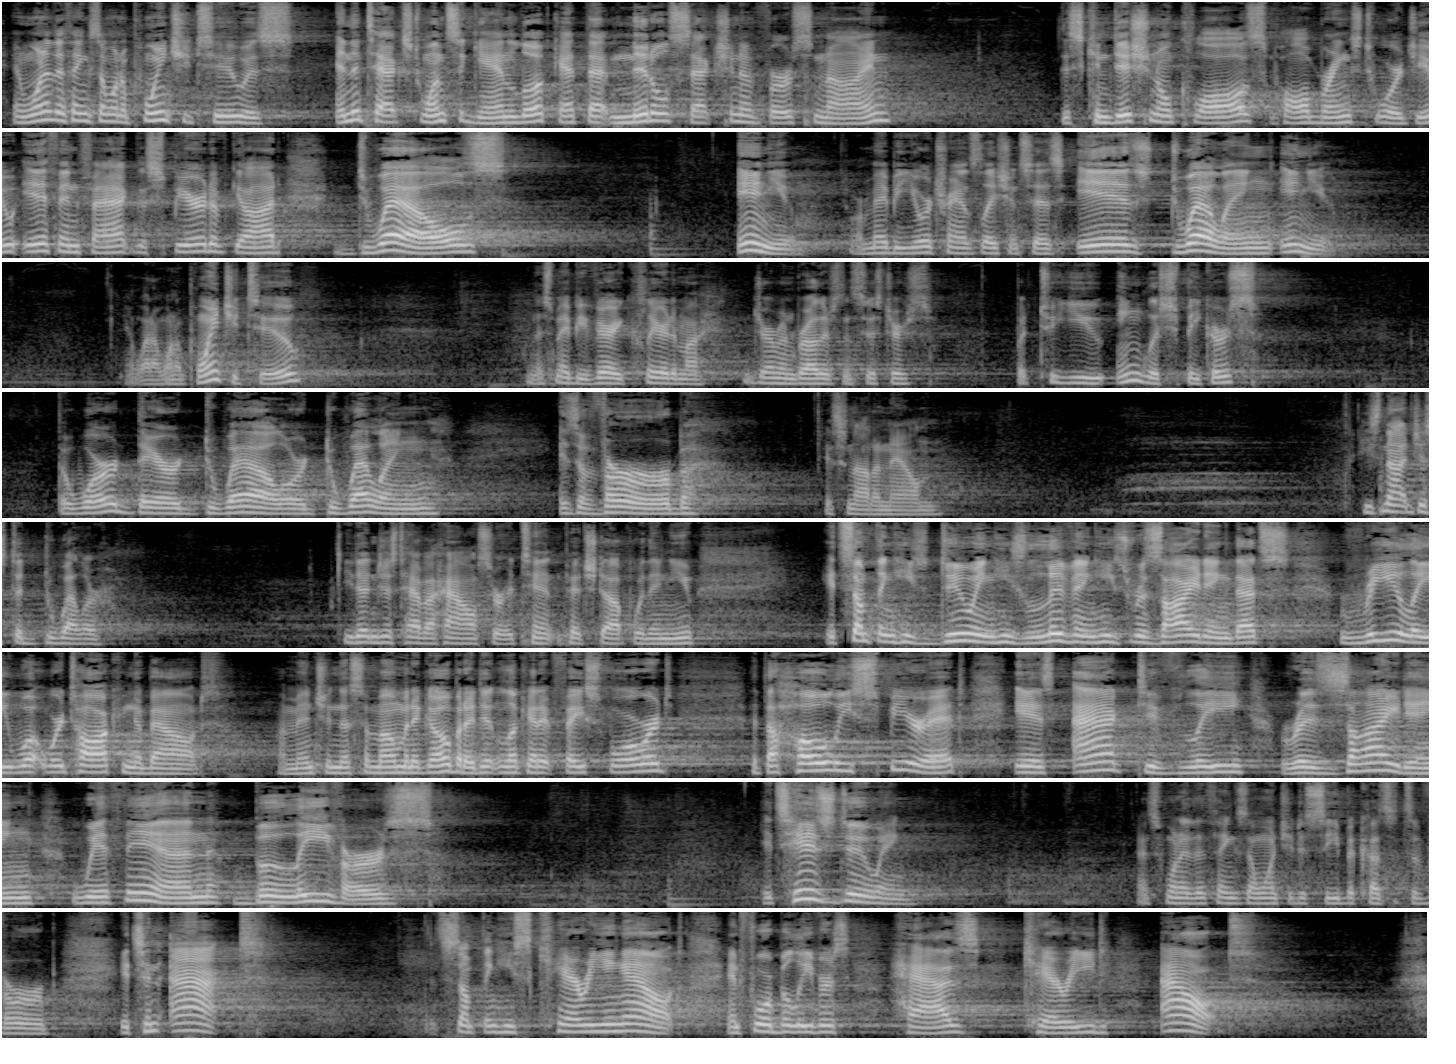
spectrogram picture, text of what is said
And one of the things I want to point you to is in the text, once again, look at that middle section of verse 9. This conditional clause Paul brings toward you if, in fact, the Spirit of God dwells in you. Or maybe your translation says, is dwelling in you. And what I want to point you to, and this may be very clear to my German brothers and sisters, but to you English speakers, the word there, dwell or dwelling, is a verb, it's not a noun. He's not just a dweller. He doesn't just have a house or a tent pitched up within you. It's something he's doing, he's living, he's residing. That's really what we're talking about. I mentioned this a moment ago, but I didn't look at it face forward that the Holy Spirit is actively residing within believers. It's His doing. That's one of the things I want you to see because it's a verb. It's an act, it's something He's carrying out, and for believers has carried out.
